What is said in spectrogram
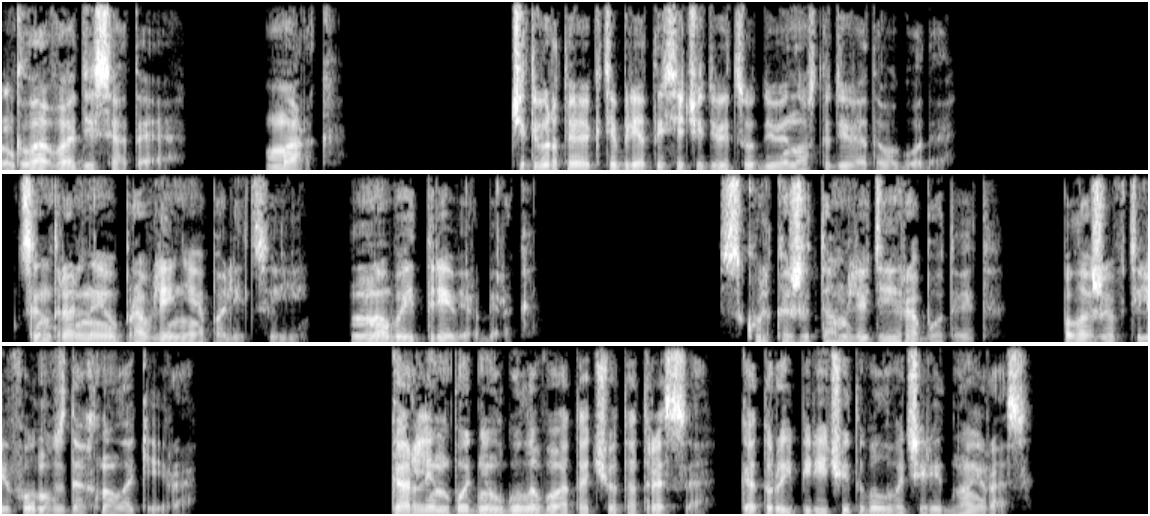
Глава 10. Марк. 4 октября 1999 года. Центральное управление полиции. Новый Треверберг. «Сколько же там людей работает?» Положив телефон, вздохнула Кейра. Карлин поднял голову от отчета Тресса, который перечитывал в очередной раз.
